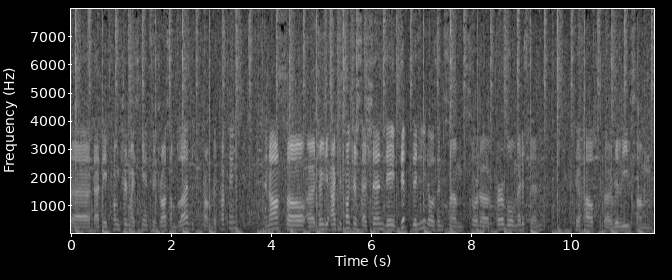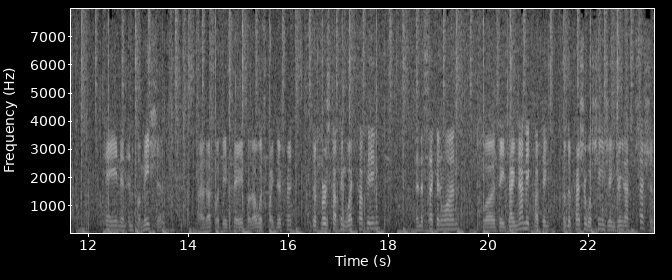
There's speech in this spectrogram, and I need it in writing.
uh, that they punctured my skin to draw some blood from the cupping. And also uh, during the acupuncture session, they dipped the needles in some sort of herbal medicine to help uh, relieve some pain and inflammation. Uh, that's what they say, so that was quite different. The first cupping, wet cupping, and the second one was a dynamic cupping, so the pressure was changing during that session.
